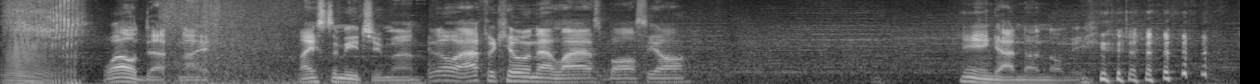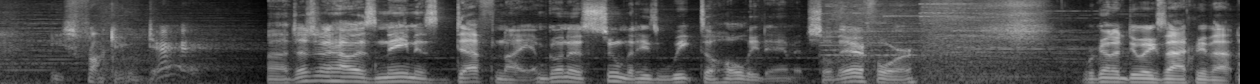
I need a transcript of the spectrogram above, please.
Well, Death Knight. Nice to meet you, man. You know, after killing that last boss, y'all, he ain't got nothing on me. he's fucking dead. Uh, judging how his name is Death Knight, I'm going to assume that he's weak to holy damage. So therefore, we're going to do exactly that.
